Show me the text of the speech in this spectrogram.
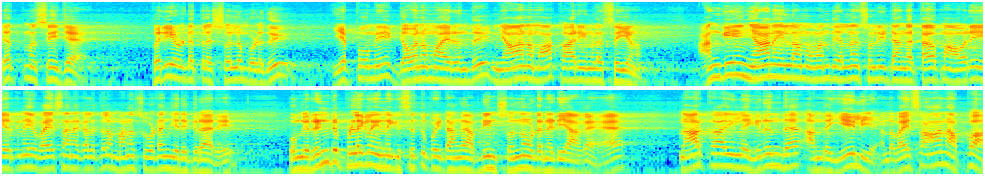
டெத் மெசேஜை பெரியவரிடத்தில் சொல்லும் பொழுது எப்போவுமே கவனமாக இருந்து ஞானமாக காரியங்களை செய்யணும். அங்கேயும் ஞானம் இல்லாமல் வந்து எல்லாம் சொல்லிட்டாங்க தகப்பன் அவரே ஏற்கனவே வயசான காலத்தில் மனசு உடைஞ்சு இருக்கிறாரு உங்கள் ரெண்டு பிள்ளைகளும் இன்றைக்கி செத்து போயிட்டாங்க அப்படின்னு சொன்ன உடனடியாக நாற்காலியில் இருந்த அந்த ஏலி அந்த வயசான அப்பா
